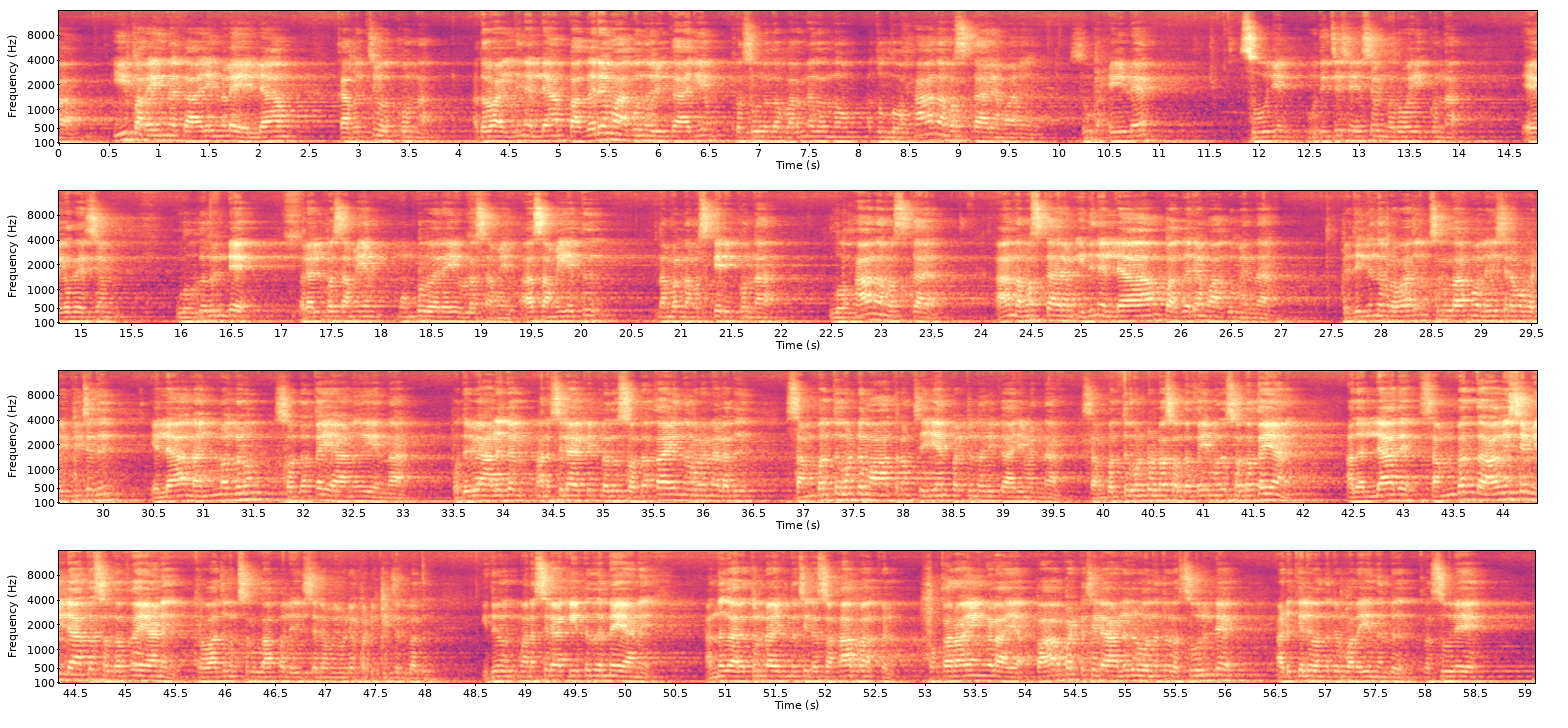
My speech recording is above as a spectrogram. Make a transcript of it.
ഈ പറയുന്ന കാര്യങ്ങളെ എല്ലാം കവച്ചു വെക്കുന്ന അഥവാ ഇതിനെല്ലാം പകരമാകുന്ന ഒരു കാര്യം റസൂലത പറഞ്ഞു തന്നു. അത് ദുഹാ നമസ്കാരമാണ്. സുബഹയുടെ സൂര്യൻ ഉദിച്ച ശേഷം നിർവഹിക്കുന്ന ഏകദേശം ലുഹറിന്റെ ഒരല്പസമയം മുമ്പ് വരെയുള്ള സമയം. ആ സമയത്ത് നമ്മൾ നമസ്കരിക്കുന്ന ലുഹാ നമസ്കാരം. ആ നമസ്കാരം ഇതിനെല്ലാം പകരമാകുമെന്നാണ്. ഇതിൽ നിന്ന് പ്രവാചകൻ സുല്ലാഹു അലൈഹി വസല്ലം പഠിപ്പിച്ചത് എല്ലാ നന്മകളും സ്വതക്കയാണ് എന്നാണ് പൊതുവെ ആളുകൾ മനസ്സിലാക്കിയിട്ടുള്ളത് സ്വതക്ക എന്ന് പറഞ്ഞാൽ അത് സമ്പത്ത് കൊണ്ട് മാത്രം ചെയ്യാൻ പറ്റുന്ന ഒരു കാര്യമെന്നാണ് സമ്പത്ത് കൊണ്ടുള്ള സ്വതക്കയും അത് സ്വതക്കയാണ്. അതല്ലാതെ സമ്പത്ത് ആവശ്യമില്ലാത്ത സ്വതക്കയാണ് പ്രവാചകൻ സുല്ലാഹു അലൈഹി വസല്ലം ഇവിടെ പഠിപ്പിച്ചിട്ടുള്ളത്. ഇത് മനസ്സിലാക്കിയിട്ട് തന്നെയാണ്. അന്ന് കാലത്തുണ്ടായിരുന്ന ചില സഹാബാക്കൾ ഫൊക്കറായങ്ങളായ പാവപ്പെട്ട ചില ആളുകൾ വന്നിട്ട് റസൂലിന്റെ അടുക്കൽ വന്നിട്ട് പറയുന്നുണ്ട് റസൂലെ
